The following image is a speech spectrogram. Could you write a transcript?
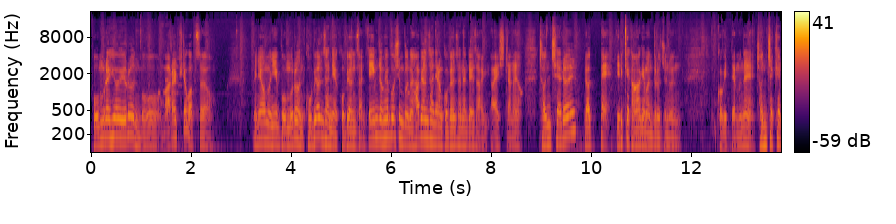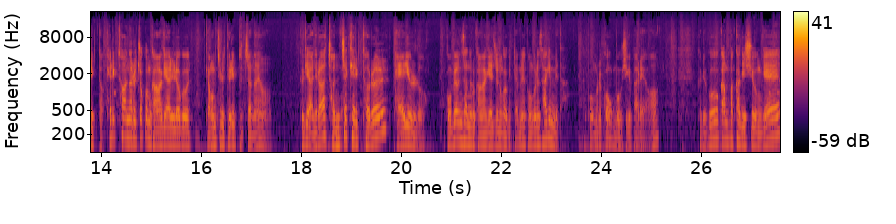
보물의 효율은 뭐 말할 필요가 없어요. 왜냐하면 이 보물은 고변산이에요, 고변산. 게임 좀 해보신 분은 하변산이랑 고변산에 대해서 알, 아시잖아요. 전체를 몇 배, 이렇게 강하게 만들어주는 거기 때문에 전체 캐릭터, 캐릭터 하나를 조금 강하게 하려고 경험치를 들이붓잖아요. 그게 아니라 전체 캐릭터를 배율로, 고변산으로 강하게 해주는 거기 때문에 보물은 사기입니다. 그러니까 보물을 꼭 모으시기 바래요. 그리고 깜빡하기 쉬운 게요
